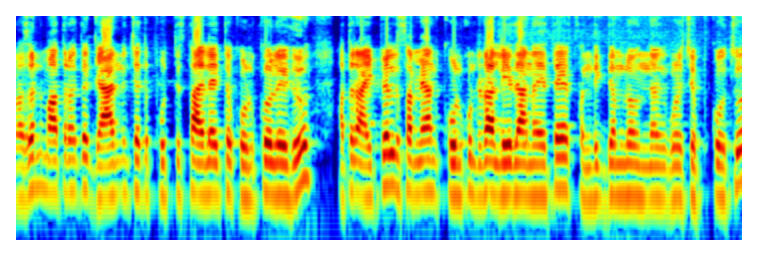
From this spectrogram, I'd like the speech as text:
ప్రజెంట్ మాత్రం అయితే గ్యాన్ నుంచి అయితే పూర్తి స్థాయిలో అయితే కోలుకోలేదు. అతను ఐపీఎల్ సమయాన్ని కోలుకుంటాడా లేదా అని అయితే సందిగ్ధంలో ఉందని కూడా చెప్పుకోవచ్చు.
